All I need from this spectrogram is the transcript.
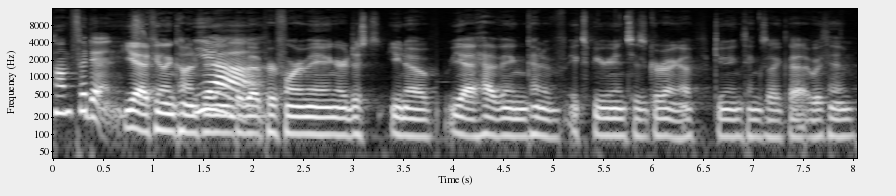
Confident. yeah, feeling confident Yeah. about performing, or just you know, yeah, having kind of experiences growing up doing things like that with him.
